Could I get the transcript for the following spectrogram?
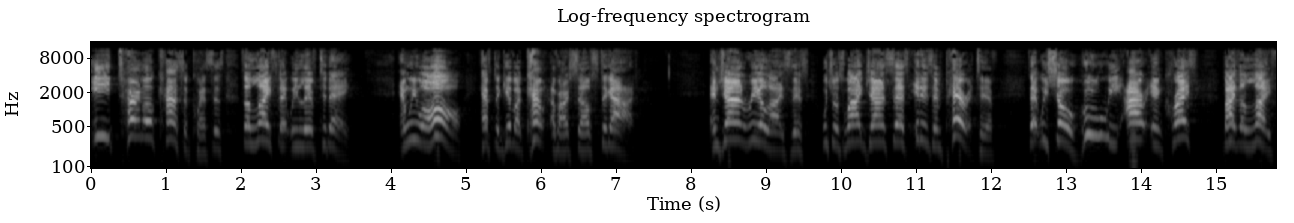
Eternal consequences, the life that we live today. And we will all have to give account of ourselves to God. And John realized this, which was why John says it is imperative that we show who we are in Christ by the life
